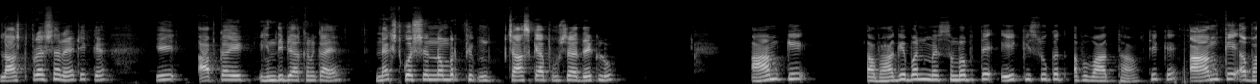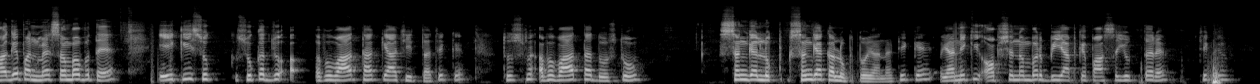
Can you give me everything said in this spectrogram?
last प्रश्न है, ठीक है? ये आपका एक हिंदी व्याकरण का है। नेक्स्ट क्वेश्चन नंबर पचास क्या पूछ रहा है, देख लो। आम के अभागेपन में संभवतः एक ही सुखद अपवाद था, ठीक है? आम के अभागेपन में संभवतः एक ही सुख, सुखद जो अपवाद था, क्या चीज़ था, ठीक है? तो उसमें अपवाद था दोस्तों संज्ञा लुप्त संज्ञा का लुप्त हो जाना, ठीक है? यानी कि ऑप्शन नंबर बी आपके पास सही उत्तर है, ठीक है?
